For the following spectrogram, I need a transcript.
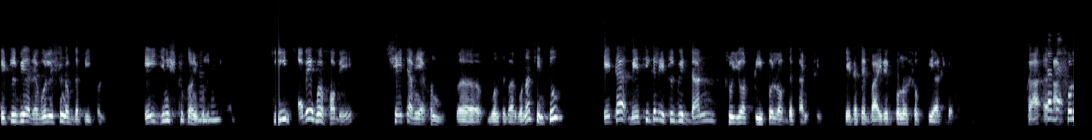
it will be a revolution of the people এই জিনিসটুকু আমি বলে। দিতে পারি কীভাবে হবে সেটা আমি এখন বলতে পারব না। কিন্তু এটা basically it will be done through your people of the country এটাতে বাইরের কোনো শক্তি আসবে না। আসল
